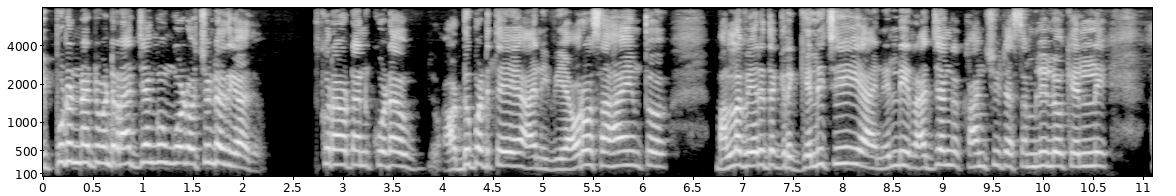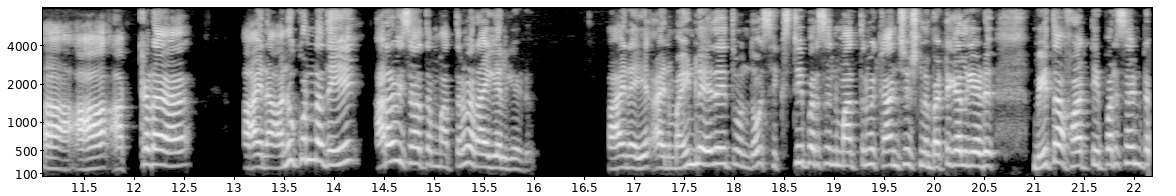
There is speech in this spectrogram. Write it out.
ఇప్పుడున్నటువంటి రాజ్యాంగం కూడా వచ్చిండేది కాదు. తీసుకురావడానికి కూడా అడ్డుపడితే ఆయన ఎవరో సహాయంతో మళ్ళీ వేరే దగ్గర గెలిచి ఆయన వెళ్ళి రాజ్యాంగ కాన్స్టిట్యూట్ అసెంబ్లీలోకి వెళ్ళి అక్కడ ఆయన అనుకున్నది అరవై శాతం మాత్రమే రాయగలిగాడు. ఆయన ఆయన మైండ్లో ఏదైతే ఉందో సిక్స్టీ పర్సెంట్ మాత్రమే కాన్స్టిట్యూషన్లో పెట్టగలిగాడు. మిగతా ఫార్టీ పర్సెంట్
